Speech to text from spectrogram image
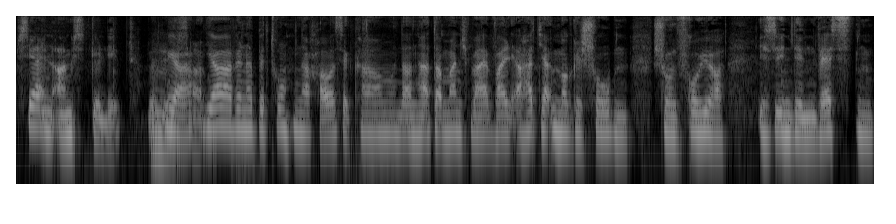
sehr in Angst gelebt, würde ich Ja, sagen. ja, wenn er betrunken nach Hause kam und dann hat er manchmal, weil er hat ja immer geschoben, schon früher, ist in den Westen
